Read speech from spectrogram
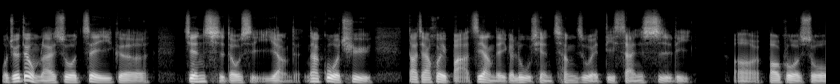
我觉得对我们来说，这一个。坚持都是一样的。那过去大家会把这样的一个路线称之为第三势力，呃，包括说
